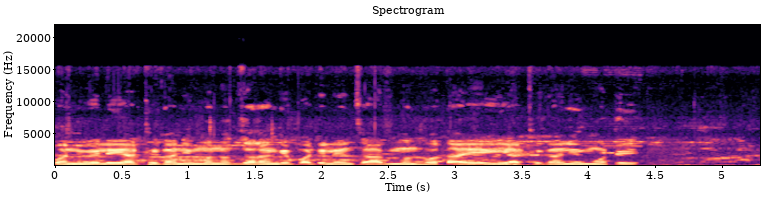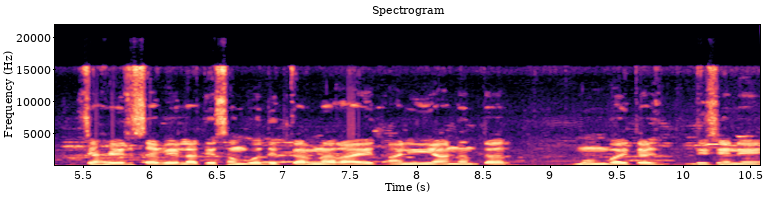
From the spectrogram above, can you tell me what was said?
पनवेल या ठिकाणी मनोज जरांगे पाटील यांचं आगमन होत आहे. या ठिकाणी मोठी जाहीर सभेला ते संबोधित करणार आहेत आणि यानंतर मुंबईच्या दिशेने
